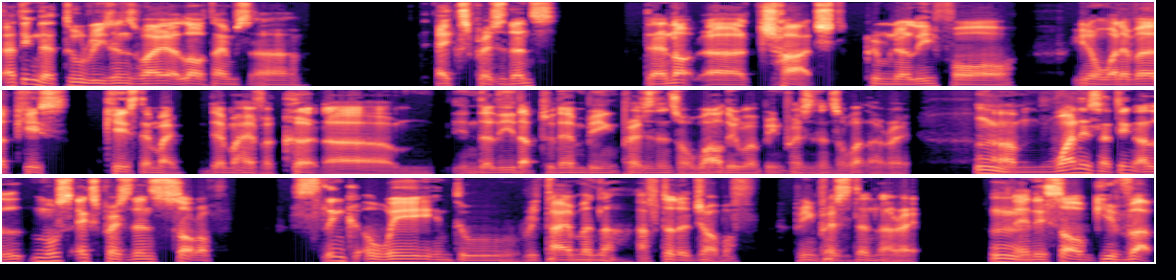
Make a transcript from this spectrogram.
I think there are two reasons why a lot of times, uh, ex presidents, they're not uh charged criminally for, you know, whatever case case that might that might have occurred um in the lead up to them being presidents or while they were being presidents or whatnot, right? mm, Um, one is I think uh, most ex presidents sort of slink away into retirement lah, after the job of being president, lah, right? mm, And they sort of give up.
